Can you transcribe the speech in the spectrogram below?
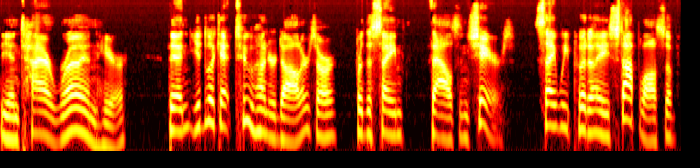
the entire run here, then you'd look at $200 or for the same thousand shares. Say we put a stop loss of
